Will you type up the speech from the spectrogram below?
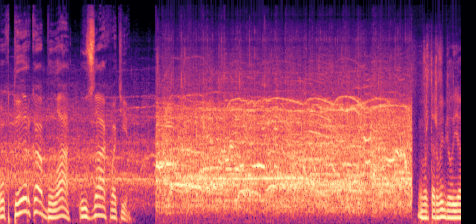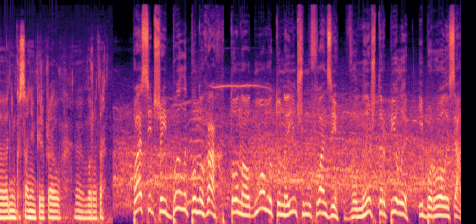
Охтирка була у захваті. Вратарь выбил, я одним касанием переправил э, ворота. Пасічей били по ногах то на одному, то на іншому фланзі. Вони ж терпіли і боролися.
